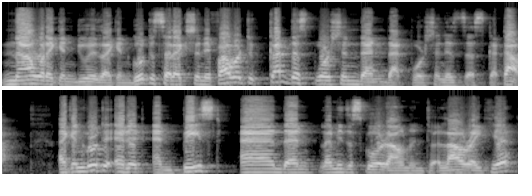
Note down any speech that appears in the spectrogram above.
now what I can do is I can go to selection. If I were to cut this portion, then that portion is just cut out. I can go to edit and paste, and then let me just go around and to allow right here.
